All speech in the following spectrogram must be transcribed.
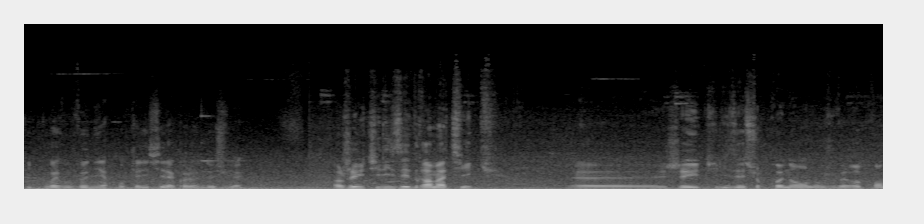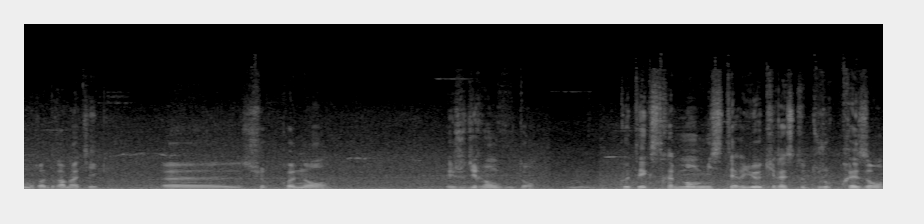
qui pourraient vous venir pour qualifier la colonne de juillet? Alors j'ai utilisé dramatique, j'ai utilisé surprenant, donc je vais reprendre dramatique. surprenant, et je dirais envoûtant. Côté extrêmement mystérieux qui reste toujours présent.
